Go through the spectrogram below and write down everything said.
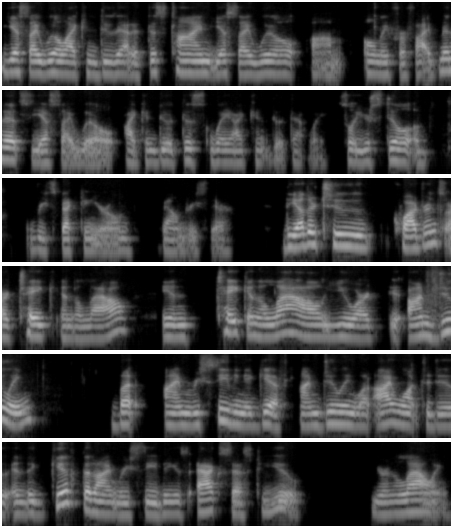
Yes, I will. I can do that at this time. Yes, I will. Um, only for five minutes. Yes, I will. I can do it this way. I can do it that way. So you're still respecting your own boundaries there. The other two quadrants are take and allow. In take and allow, you are, I'm doing, but I'm receiving a gift. I'm doing what I want to do. And the gift that I'm receiving is access to you. You're an allowing.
